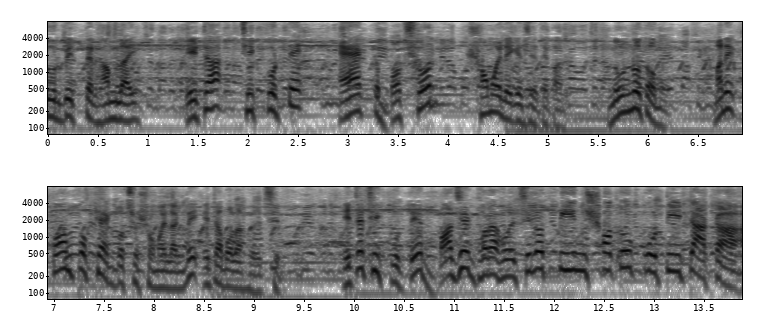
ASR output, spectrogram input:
দুর্বৃত্তের হামলায়। এটা ঠিক করতে এক বছর সময় লেগে যেতে পারে। ন্যূনতম মানে কমপক্ষে এক বছর সময় লাগবে, এটা বলা হয়েছিল এটা ঠিক করতে বাজেট ধরা হয়েছিল তিন শত কোটি টাকা।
